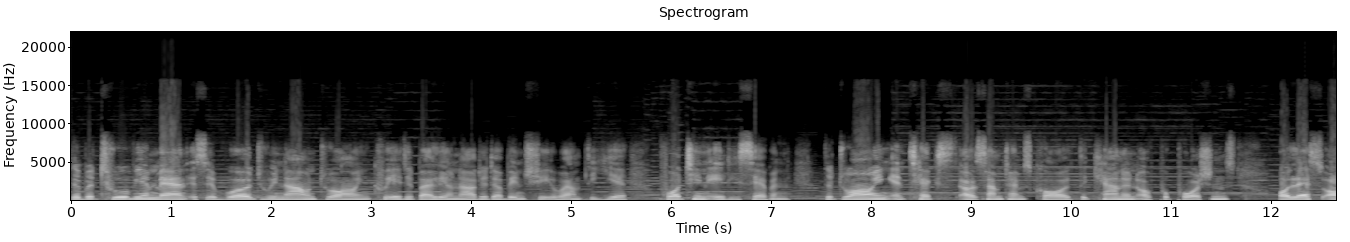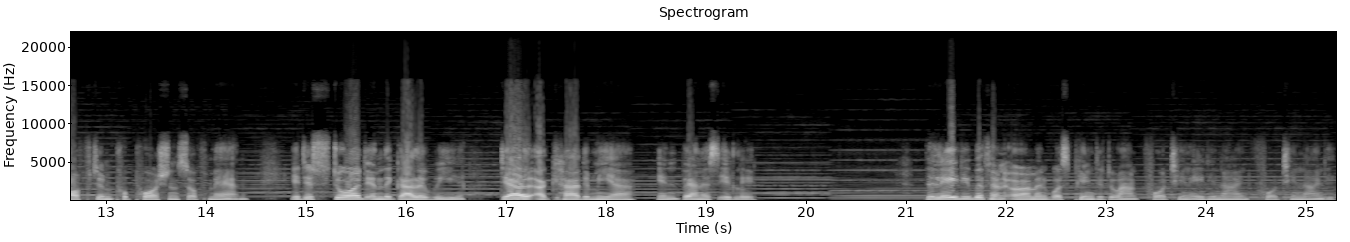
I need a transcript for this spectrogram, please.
The Vitruvian Man is a world-renowned drawing created by Leonardo da Vinci around the year 1487. The drawing and text are sometimes called the Canon of Proportions or less often Proportions of Man. It is stored in the Galleria dell'Accademia in Venice, Italy. The lady with an ermine was painted around 1489-1490.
